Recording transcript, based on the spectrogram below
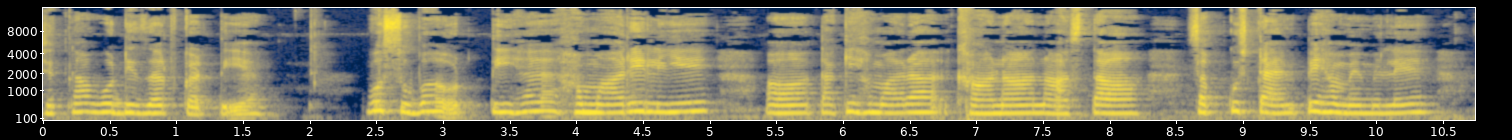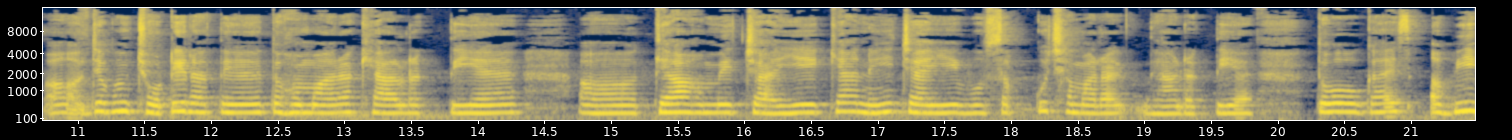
जितना वो डिज़र्व करती है। वो सुबह उठती है हमारे लिए ताकि हमारा खाना, नाश्ता सब कुछ टाइम पे हमें मिले। जब हम छोटे रहते हैं तो हमारा ख्याल रखती हैं क्या हमें चाहिए, क्या नहीं चाहिए, वो सब कुछ हमारा ध्यान रखती है। तो गैस अभी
